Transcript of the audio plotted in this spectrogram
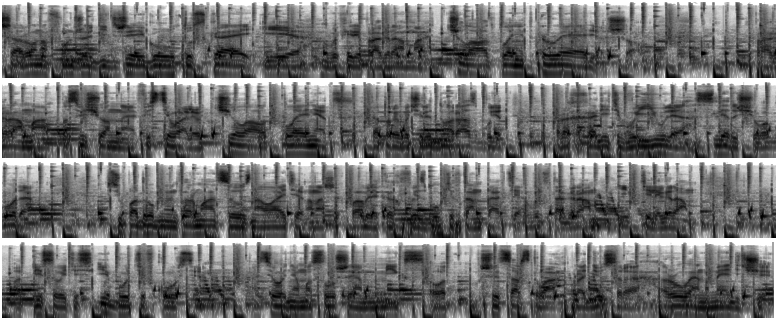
Сергей Шаронов, он же DJ Go to Sky и в эфире программа Chill Out Planet Radio Show. Программа, посвященная фестивалю Chill Out Planet, который в очередной раз будет проходить в июле следующего года. Всю подробную информацию узнавайте на наших пабликах в Фейсбуке, ВКонтакте, в Инстаграм и в Телеграм. Подписывайтесь и будьте в курсе. А сегодня мы слушаем микс от швейцарского продюсера Руэн Медичи.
